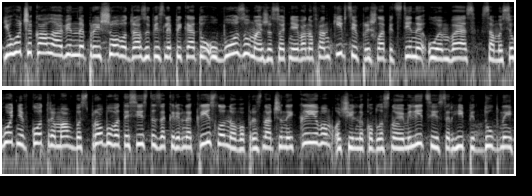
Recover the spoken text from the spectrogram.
Його чекали, а він не прийшов одразу після пікету у Бозу. Майже сотня івано-франківців прийшла під стіни УМВС. Саме сьогодні вкотре мав би спробувати сісти за керівне крісло новопризначений Києвом очільник обласної міліції Сергій Піддубний.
